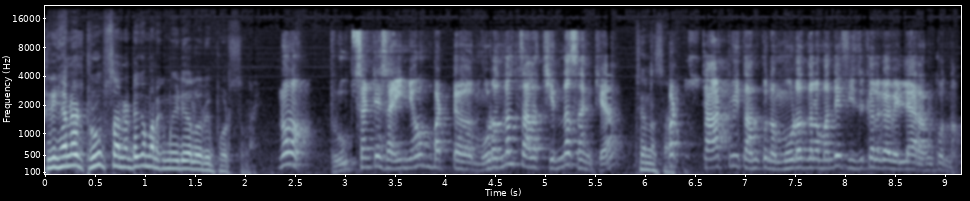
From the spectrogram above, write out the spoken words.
త్రీ హండ్రెడ్ ట్రూప్స్ అన్నట్టుగా మనకి మీడియాలో రిపోర్ట్స్ ఉన్నాయి. నో ట్రూప్స్ అంటే సైన్యం బట్ మూడు వందలు చాలా చిన్న సంఖ్య. చిన్న బట్ స్టార్ట్ విత్ అనుకుందాం. మూడు వందల మంది ఫిజికల్గా వెళ్ళారు అనుకుందాం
